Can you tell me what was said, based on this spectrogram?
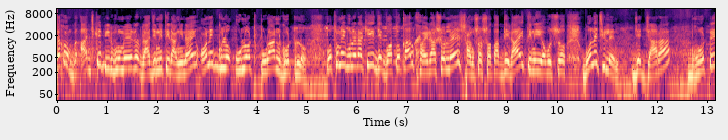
দেখো, আজকে বীরভূমের রাজনীতির আঙিনায় অনেকগুলো উলট পুরাণ ঘটল। প্রথমে বলে রাখি যে, গতকাল খয়রাসলে সাংসদ শতাব্দী রায় তিনি অবশ্য বলেছিলেন যে, যারা ভোটে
